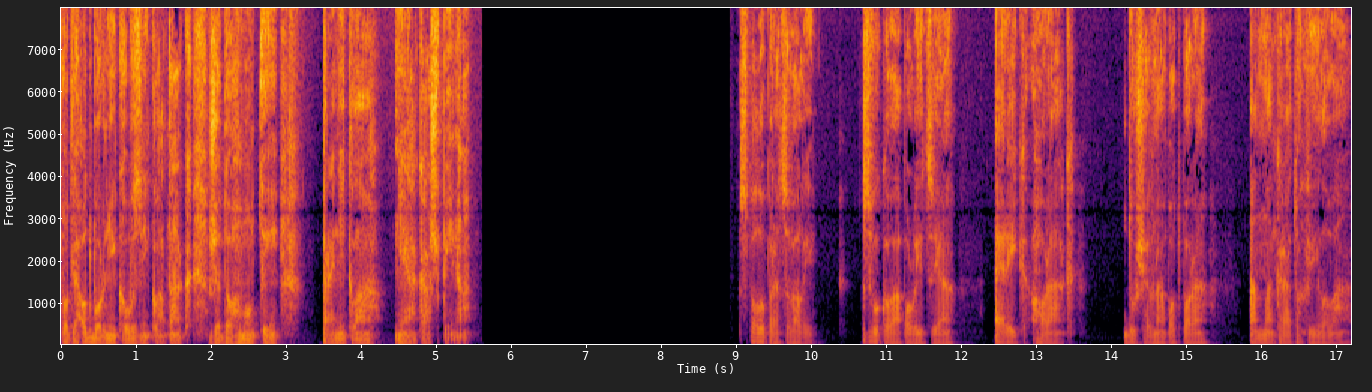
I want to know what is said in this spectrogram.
Podľa odborníkov vznikla tak, že do hmoty prenikla nejaká špina. Spolupracovali zvuková polícia, Erik Horák, duševná podpora, Anna Kratochvílová.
